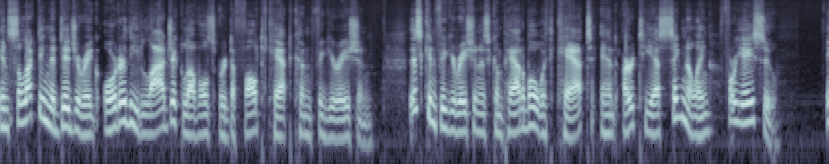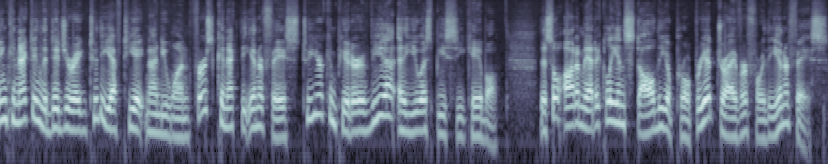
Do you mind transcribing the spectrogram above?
In selecting the DigiRig, order the logic levels or default CAT configuration. This configuration is compatible with CAT and RTS signaling for Yaesu. In connecting the DigiRig to the FT891, first connect the interface to your computer via a USB-C cable. This will automatically install the appropriate driver for the interface.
